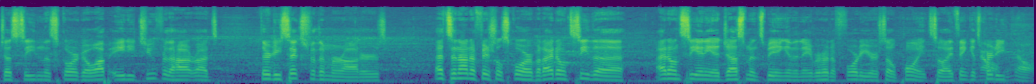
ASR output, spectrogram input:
just seen the score go up 82 for the Hot Rods, 36 for the Marauders. That's an unofficial score, but I don't see the I don't see any adjustments being in the neighborhood of 40 or so points. So I think it's No, pretty no.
